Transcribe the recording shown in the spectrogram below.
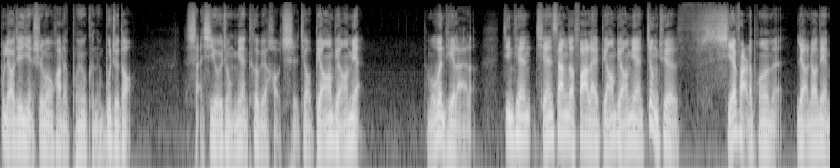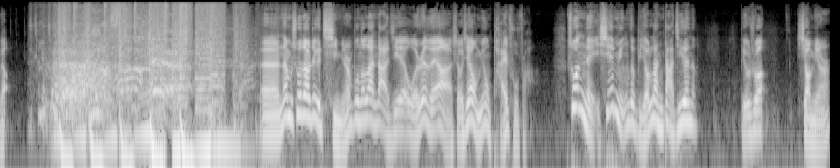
不了解饮食文化的朋友可能不知道，陕西有一种面特别好吃，叫 biang biang 面。那么问题来了，今天前三个发来 biang biang 面正确写法的朋友们，两张电影票。呃，那么说到这个起名不能烂大街，我认为啊，首先我们用排除法，说哪些名字比较烂大街呢？比如说小明、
